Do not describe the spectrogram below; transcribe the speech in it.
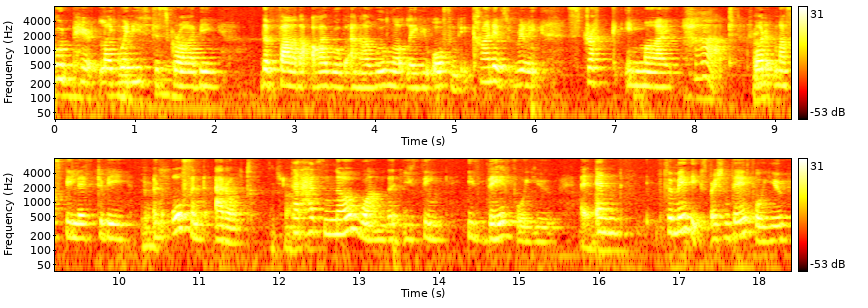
good parent, like when he's describing the father, I will, and I will not leave you orphaned. It kind of really struck in my heart what it must be left to be yes. an orphaned adult right. that has no one that you think is there for you. And for me, the expression there for you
